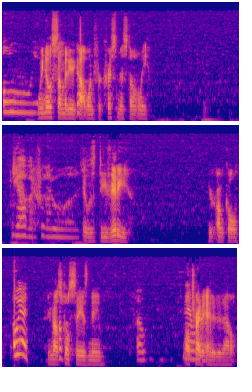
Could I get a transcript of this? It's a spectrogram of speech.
oh yeah. We know somebody that got one for Christmas, don't we? Yeah, but I forgot who it was. It was DVD. Your uncle. Oh yeah. You're not Uncle- supposed to say his name. Oh. I'll try to edit it out.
